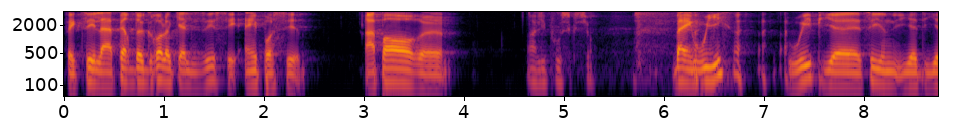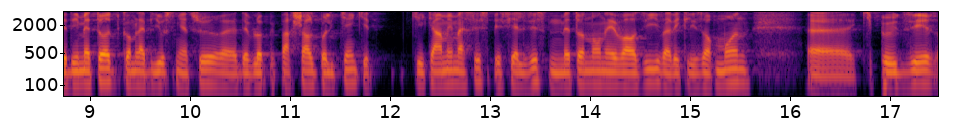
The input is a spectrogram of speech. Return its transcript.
Fait que, tu sais, la perte de gras localisée, c'est impossible. À part, euh, En liposuction. Ben oui. oui, puis, euh, il y, a- il y a des méthodes comme la biosignature euh, développée par Charles Poliquin qui est, qui est quand même assez spécialisée. C'est une méthode non invasive avec les hormones euh, qui peut dire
